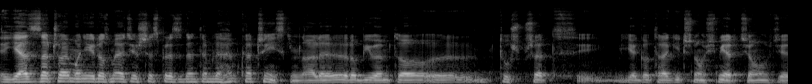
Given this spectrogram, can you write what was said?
Ja zacząłem o niej rozmawiać jeszcze z prezydentem Lechem Kaczyńskim, no ale robiłem to tuż przed jego tragiczną śmiercią, gdzie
